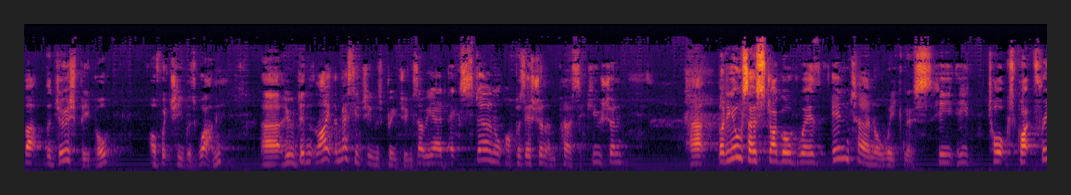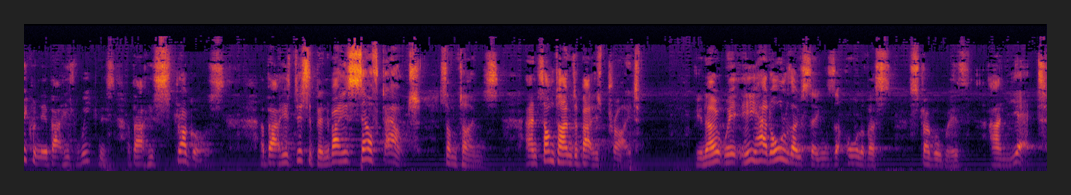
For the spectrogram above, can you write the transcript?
but the Jewish people of which he was one, uh, who didn't like the message he was preaching. So he had external opposition and persecution. Uh, but he also struggled with internal weakness. He, he talks quite frequently about his weakness, about his struggles, about his discipline, about his self doubt sometimes, and sometimes about his pride. You know, we, he had all of those things that all of us struggle with, and yet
